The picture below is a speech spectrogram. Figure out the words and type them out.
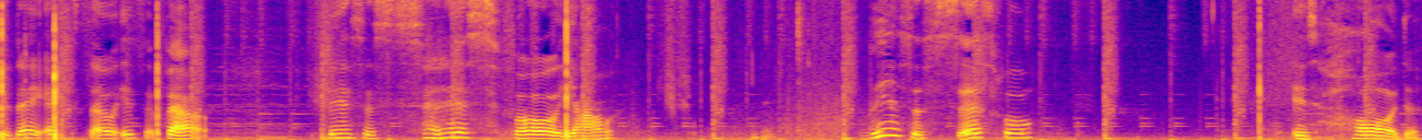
today episode is about being successful, y'all. Being successful is hard.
